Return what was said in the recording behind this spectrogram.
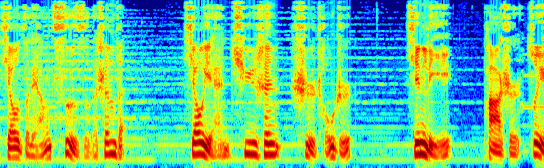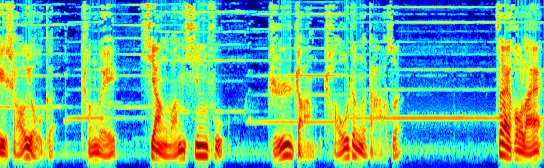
萧子良次子的身份，萧衍屈身事仇职，心里怕是最少有个成为。项王心腹，执掌朝政的打算。再后来，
